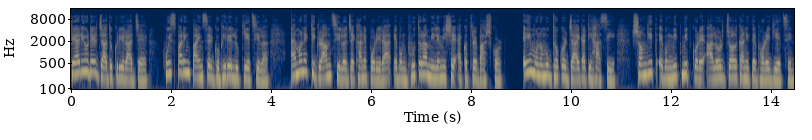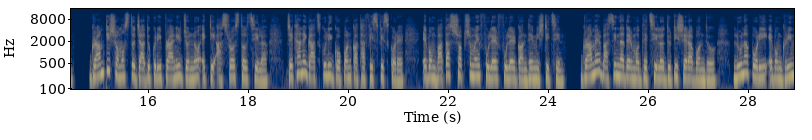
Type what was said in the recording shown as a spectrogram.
ফেয়ারিউডের জাদুকরি রাজ্যে হুইসপারিং পাইন্সের গভীরে লুকিয়েছিল এমন একটি গ্রাম ছিল যেখানে পরীরা এবং ভূতরা মিলেমিশে একত্রে বাস কর এই মনোমুগ্ধকর জায়গাটি হাসি, সংগীত এবং মিটমিট করে আলোর জলকানিতে ভরে গিয়েছেন গ্রামটি সমস্ত জাদুকরি প্রাণীর জন্য একটি আশ্রয়স্থল ছিল, যেখানে গাছগুলি গোপন কথা ফিসফিস করে এবং বাতাস সবসময় ফুলের ফুলের গন্ধে মিষ্টি ছিল। গ্রামের বাসিন্দাদের মধ্যে ছিল দুটি সেরা বন্ধু, লুনা পরি এবং গ্রিম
